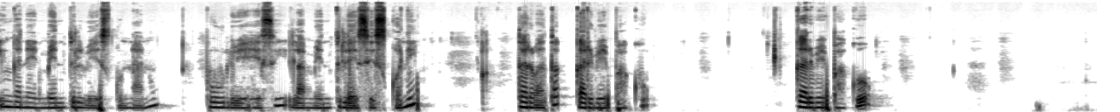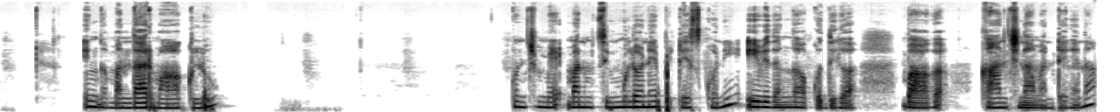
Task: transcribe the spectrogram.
ఇంకా నేను మెంతులు వేసుకున్నాను. పూలు వేసి ఇలా మెంతులు వేసేసుకొని తర్వాత కరివేపాకు. కరివేపాకు ఇంకా మందారం ఆకులు. కొంచెం మనం సిమ్ములోనే పెట్టేసుకొని ఈ విధంగా కొద్దిగా బాగా కాంచినామంటే కనుక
